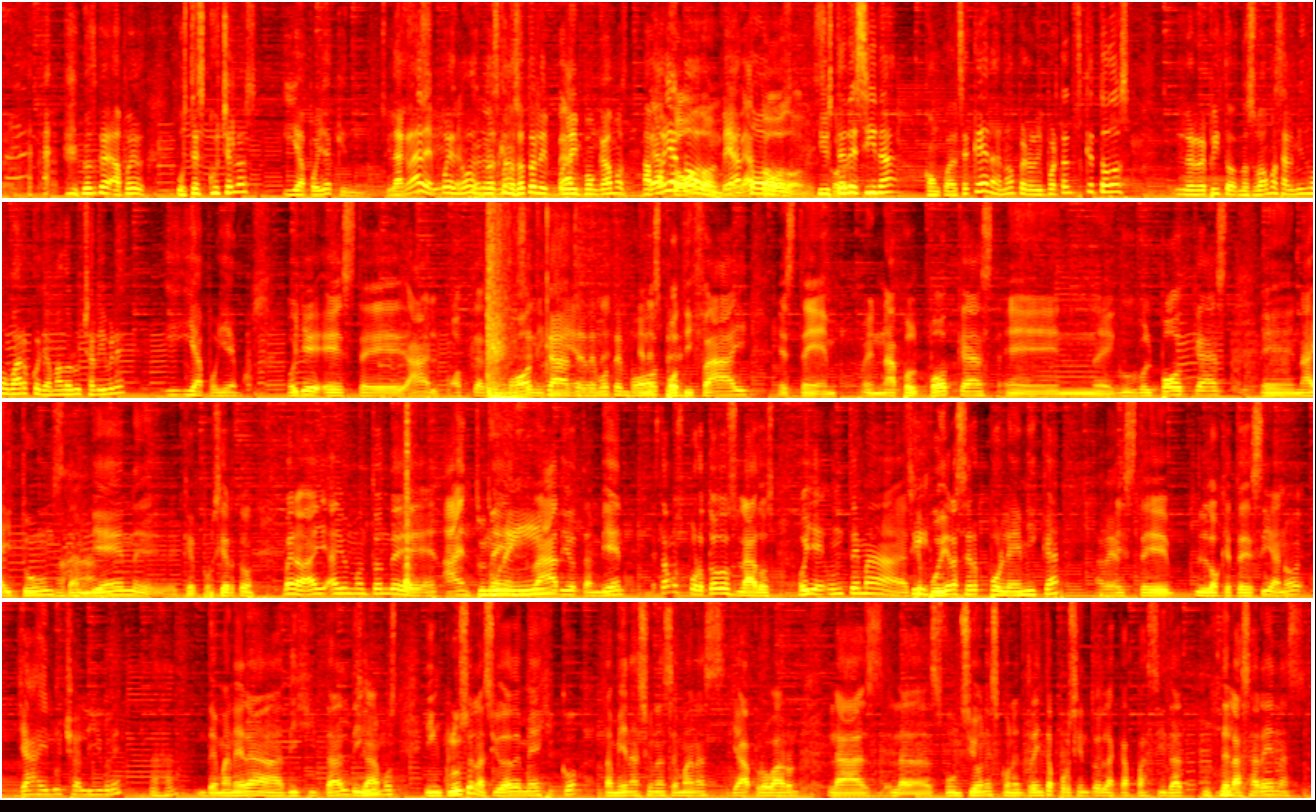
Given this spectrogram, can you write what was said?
no es que apoyen, usted escúchelos y apoya a quien Sí, le agrade, sí, sí, pues, ¿no? No es que más, nosotros le, vea- le impongamos. vea Apoya todo, todo, hombre, vea, vea todos. todo, y usted correcto. decida con cuál se queda, ¿no? Pero lo importante es que todos, le repito, nos subamos al mismo barco llamado Lucha Libre y, y apoyemos. Oye, este, ah, el podcast, El podcast de Bote en Bote. en Spotify, este, en, en Apple Podcast, en eh, Google Podcast, en iTunes Ajá. también, eh, que por cierto, bueno, hay, hay un montón de, ah, en TuneIn, TuneIn. Radio también, estamos por todos lados. Oye, un tema Sí. que pudiera ser polémica, A ver. este, lo que te decía, ¿no? Ya hay lucha libre Ajá. de manera digital, digamos. Incluso en la Ciudad de México, también hace unas semanas ya aprobaron las, las funciones con el 30% de la capacidad de las arenas.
